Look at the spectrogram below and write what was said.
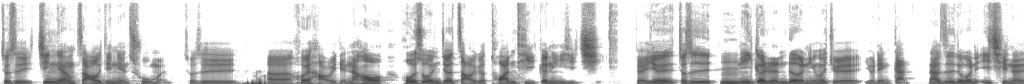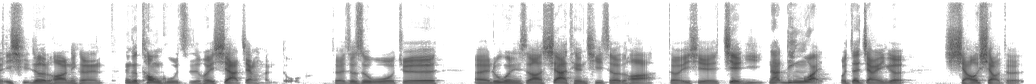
就是尽量早一点点出门，就是呃会好一点。然后或者说你就找一个团体跟你一起骑，对，因为就是你一个人热你会觉得有点干，但是如果你一起人一起热的话，你可能那个痛苦值会下降很多。对，这是我觉得呃如果你是要夏天骑车的话的一些建议。那另外我再讲一个小小的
